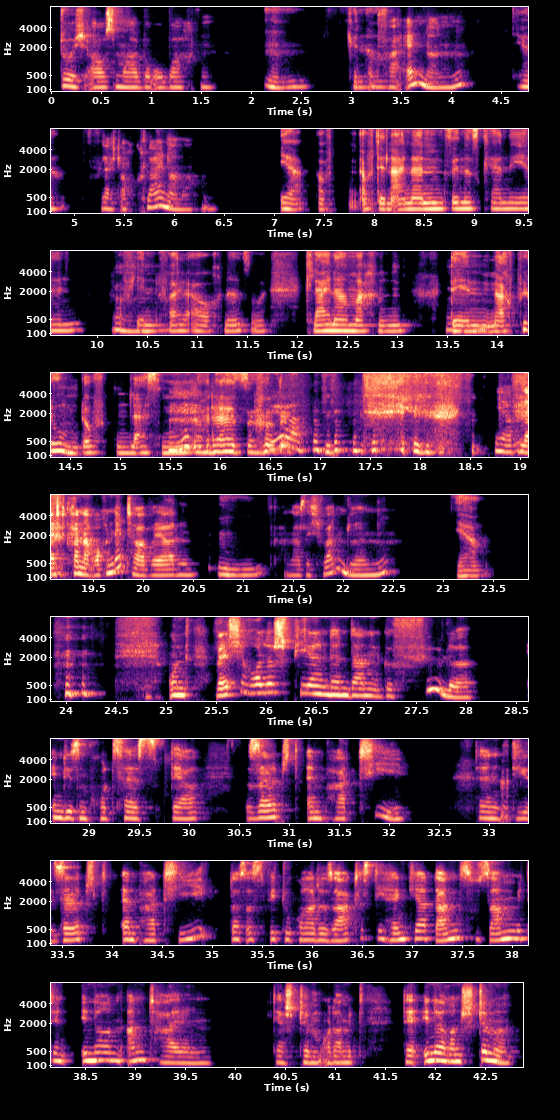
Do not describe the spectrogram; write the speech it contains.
durchaus mal beobachten. Mhm, genau. Und verändern, ne? Ja. Vielleicht auch kleiner machen. Ja, auf, auf den anderen Sinneskanälen mhm. auf jeden Fall auch, ne? So kleiner machen, mhm. den nach Blumen duften lassen mhm. oder so. Ja. ja, vielleicht kann er auch netter werden. Mhm. Kann er sich wandeln, ne? Ja. Und welche Rolle spielen denn dann Gefühle in diesem Prozess der Selbstempathie. Denn die Selbstempathie, das ist, wie du gerade sagtest, die hängt ja dann zusammen mit den inneren Anteilen der Stimmen oder mit der inneren Stimme.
